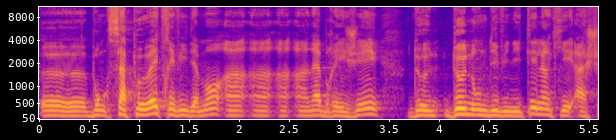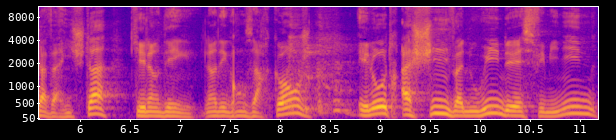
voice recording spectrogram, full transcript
bon, ça peut être évidemment un abrégé de deux noms de divinité, l'un qui est Ashavahishta, qui est l'un des, des, grands archanges, et l'autre Ashivanui, déesse féminine,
